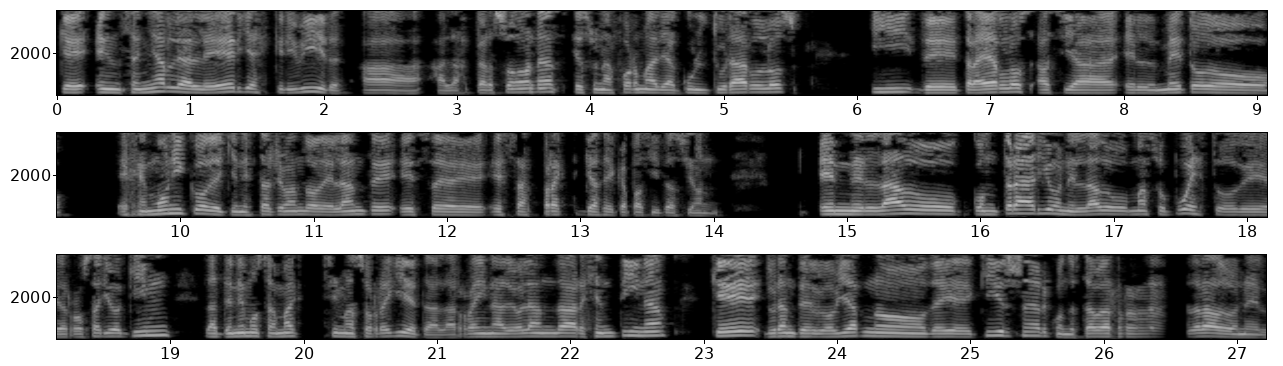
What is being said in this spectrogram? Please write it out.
que enseñarle a leer y a escribir a, a las personas es una forma de aculturarlos y de traerlos hacia el método hegemónico de quien está llevando adelante esas prácticas de capacitación. En el lado contrario, en el lado más opuesto de Rosario Akim, la tenemos a Máxima Sorreguieta, la reina de Holanda argentina, que durante el gobierno de Kirchner, cuando estaba registrado en el,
